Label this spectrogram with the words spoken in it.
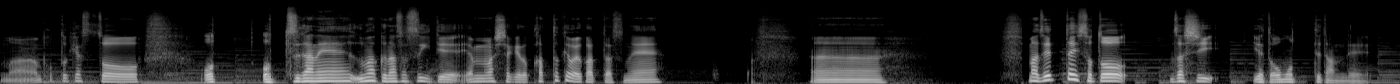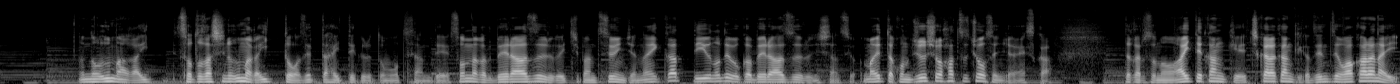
まあポッドキャストオッズがね、うまくなさすぎてやめましたけど、買っとけばよかったですね。うーん。まあ絶対外差しやと思ってたんで、の馬が、外差しの馬が1頭は絶対入ってくると思ってたんで、その中でベラーズールが一番強いんじゃないかっていうので僕はベラーズールにしたんですよ。まあ言ったらこの重賞初挑戦じゃないですか。だからその相手関係、力関係が全然わからない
